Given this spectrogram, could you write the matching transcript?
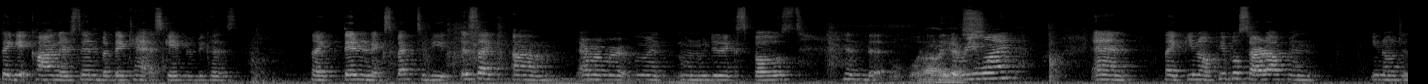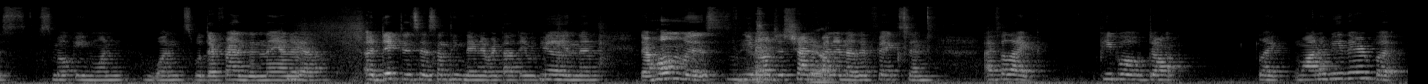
they get caught in their sin, but they can't escape it because like they didn't expect to be. It's like um I remember we went when we did exposed and the what, Ah, the yes. rewind, and like you know people start off and you know just smoking one once with their friends and they end up Yeah. addicted to something they never thought they would Yeah. be and then they're homeless you know just trying to find another fix and i feel like people don't like want to be there but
